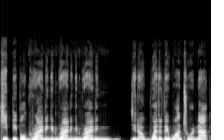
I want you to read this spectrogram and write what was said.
keep people grinding and grinding and grinding you know whether they want to or not.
